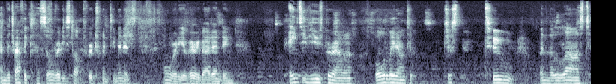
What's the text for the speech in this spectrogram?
and the traffic has already stopped for 20 minutes. Already a very bad ending. 80 views per hour, all the way down to just 2 in the last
